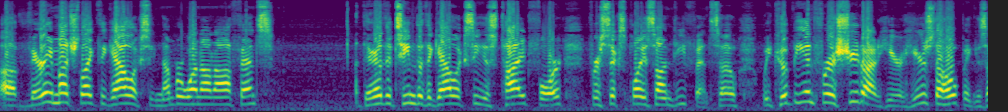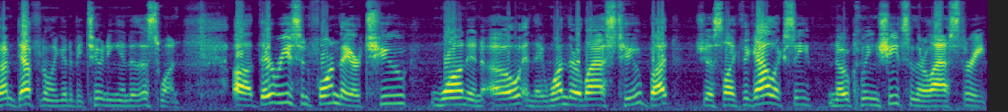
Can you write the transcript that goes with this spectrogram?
Uh, very much like the Galaxy, number one on offense, they're the team that the Galaxy is tied for for sixth place on defense. So we could be in for a shootout here. Here's the hoping, because I'm definitely going to be tuning into this one. Uh, their recent form, they are 2 1 and 0, and they won their last two, but just like the Galaxy, no clean sheets in their last three.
